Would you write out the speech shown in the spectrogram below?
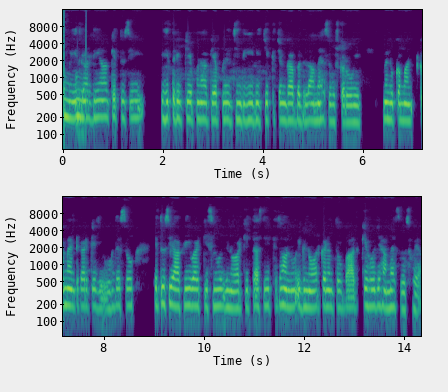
ਉਮੀਦ ਕਰਦੀ ਹਾਂ ਕਿ ਤੁਸੀਂ ਇਹ ਤਰੀਕੇ ਅਪਣਾ ਕੇ ਆਪਣੀ ਜ਼ਿੰਦਗੀ ਵਿੱਚ ਇੱਕ ਚੰਗਾ ਬਦਲਾਅ ਮਹਿਸੂਸ ਕਰੋਗੇ। ਮੈਨੂੰ ਕਮੈਂਟ ਕਮੈਂਟ ਕਰਕੇ ਜ਼ਰੂਰ ਦੱਸੋ ਕਿ ਤੁਸੀਂ ਆਖਰੀ ਵਾਰ ਕਿਸ ਨੂੰ ਇਗਨੋਰ ਕੀਤਾ ਸੀ ਤੇ ਤੁਹਾਨੂੰ ਇਗਨੋਰ ਕਰਨ ਤੋਂ ਬਾਅਦ ਕਿਹੋ ਜਿਹਾ ਮਹਿਸੂਸ ਹੋਇਆ?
